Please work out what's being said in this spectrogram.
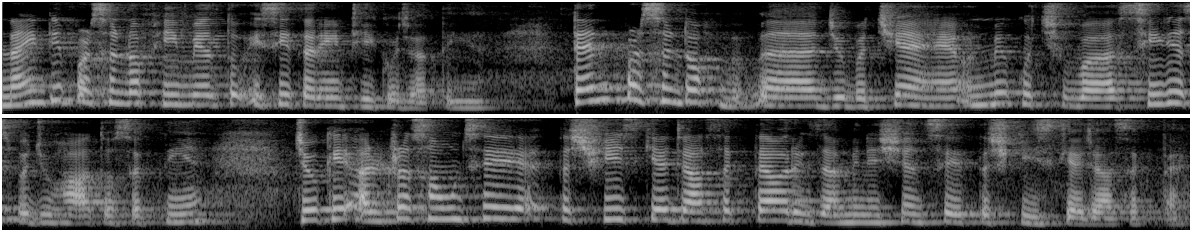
90 परसेंट ऑफ़ फीमेल तो इसी तरह ही ठीक हो जाती हैं। 10 परसेंट ऑफ़ जो बच्चियाँ हैं उनमें कुछ सीरियस वजूहत हो सकती हैं। जो कि अल्ट्रासाउंड से तशखीस किया जा सकता है और एग्ज़ामिनेशन से तशखीस किया जा सकता है।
